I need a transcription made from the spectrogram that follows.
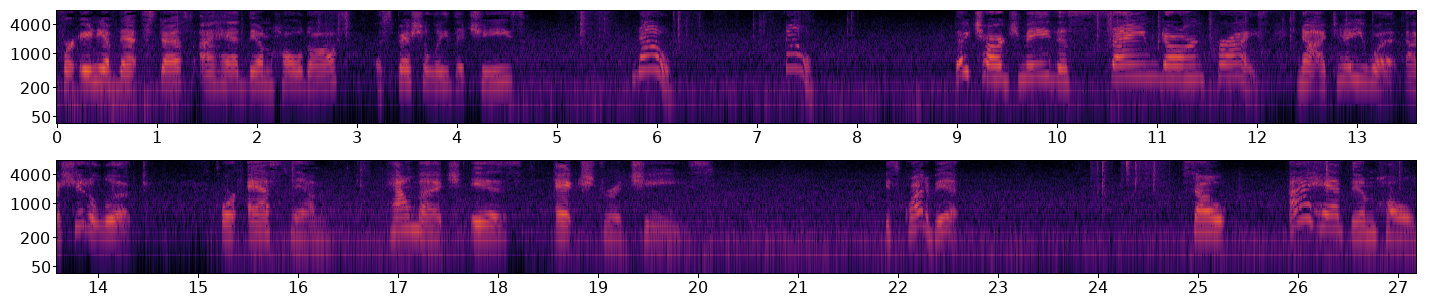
for any of that stuff? I had them hold off, especially the cheese. No, no. They charged me the same darn price. Now, I tell you what, I should have looked or asked them how much is extra cheese. It's quite a bit. So, I had them hold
